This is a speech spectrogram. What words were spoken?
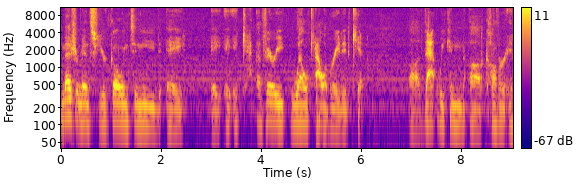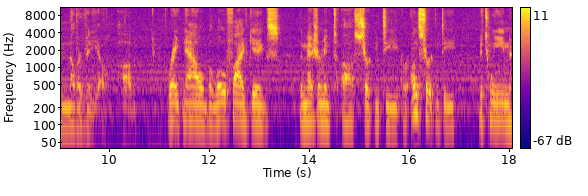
measurements, you're going to need a, a, a, a, a very well calibrated kit. Uh, that we can uh, cover in another video. Um, right now, below 5 gigs, the measurement uh, certainty or uncertainty between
